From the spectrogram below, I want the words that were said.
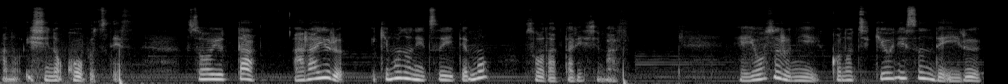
あの石の鉱物です。そういったあらゆる生き物についてもそうだったりしますえ要するにこの地球に住んでいる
